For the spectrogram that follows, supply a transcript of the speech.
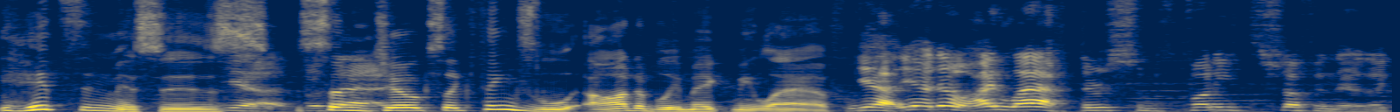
hits and misses. Yeah, some that- jokes, like things audibly make me laugh. Yeah, yeah, no, I laughed. There's some funny stuff in there. Like,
